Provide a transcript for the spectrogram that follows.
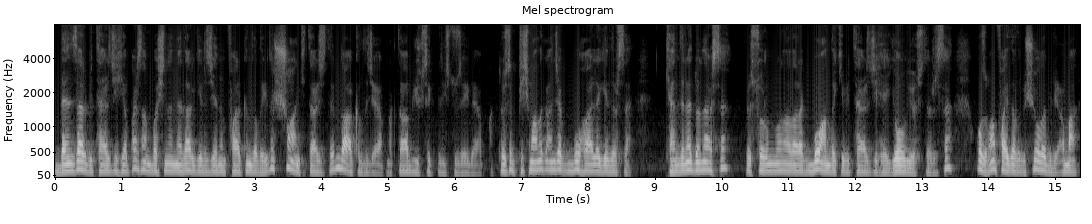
benzer bir tercih yaparsan başına neler geleceğinin farkındalığıyla şu anki tercihlerini daha akıllıca yapmak, daha bir yüksek bilinç düzeyiyle yapmak. Dolayısıyla pişmanlık ancak bu hale gelirse, kendine dönerse ve sorumluluğunu alarak bu andaki bir tercihe yol gösterirse o zaman faydalı bir şey olabiliyor. Ama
